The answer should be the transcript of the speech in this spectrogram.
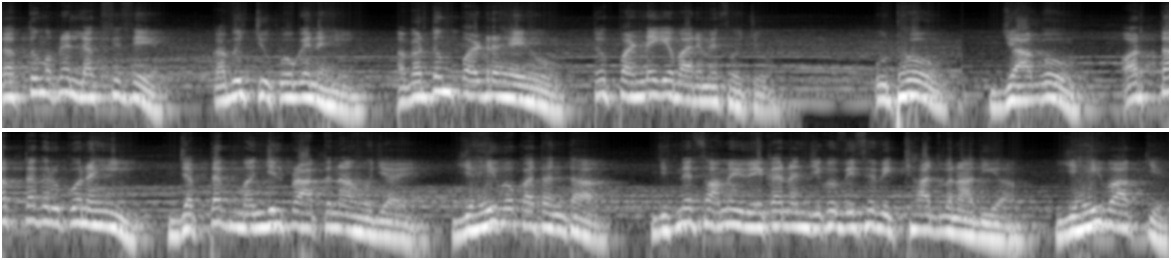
तब तुम अपने लक्ष्य से कभी चुकोगे नहीं। अगर तुम पढ़ रहे हो तो पढ़ने के बारे में सोचो। उठो, जागो, और तब तक रुको नहीं, जब तक मंजिल प्राप्त ना हो जाए। यही वो कथन था जिसने स्वामी विवेकानंद जी को विश्व विख्यात बना दिया। यही वाक्य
